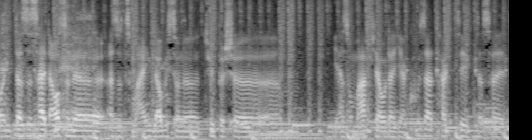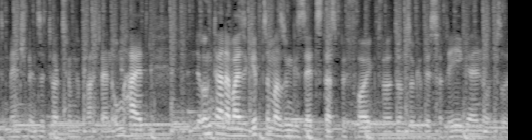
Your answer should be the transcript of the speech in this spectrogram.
und das ist halt auch so eine, also zum einen glaube ich so eine typische, ähm, ja so Mafia- oder Yakuza-Taktik, dass halt Menschen in Situationen gebracht werden, um halt in irgendeiner Weise gibt es immer so ein Gesetz, das befolgt wird und so gewisse Regeln und so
